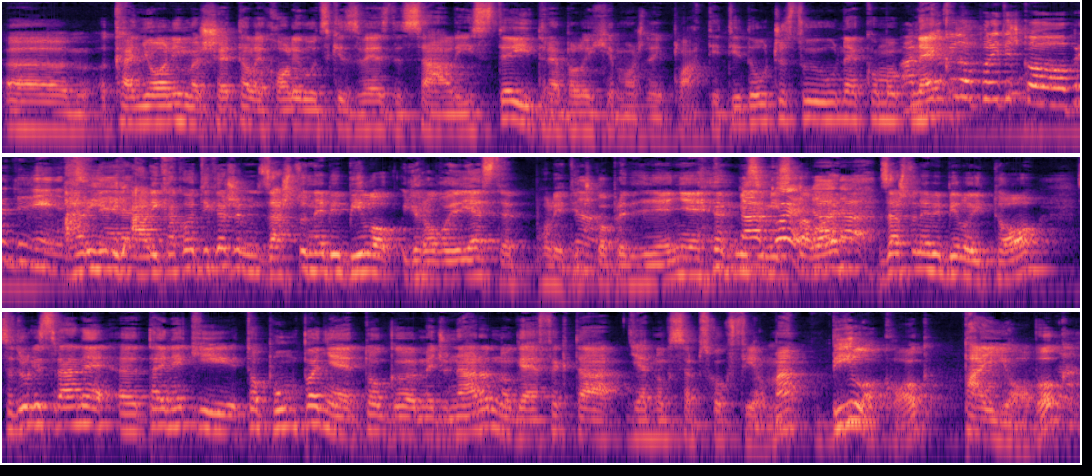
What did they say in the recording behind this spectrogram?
um, kanjonima šetale hollywoodske zvezde sa liste i trebalo ih je možda i platiti da učestvuju u nekom... Ali nek... to je bilo političko opredeljenje. Ali, ali kako ti kažem, zašto ne bi bilo, jer ovo jeste političko da. opredeljenje, mislim ispalo je, da, da. zašto ne bi bilo i to? Sa druge strane, e, taj neki, to pumpanje tog međunarodnog efekta jednog srpskog filma, bilo kog, pa i ovog, da.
